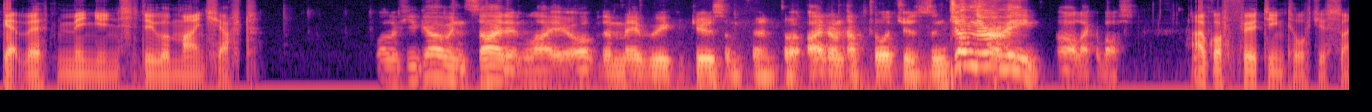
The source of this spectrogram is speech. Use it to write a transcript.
get the minions to do a mineshaft. Well, if you go inside it and light it up, then maybe we could do something. But I don't have torches and jump the ravine. Oh, like a boss. I've got 13 torches, so.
